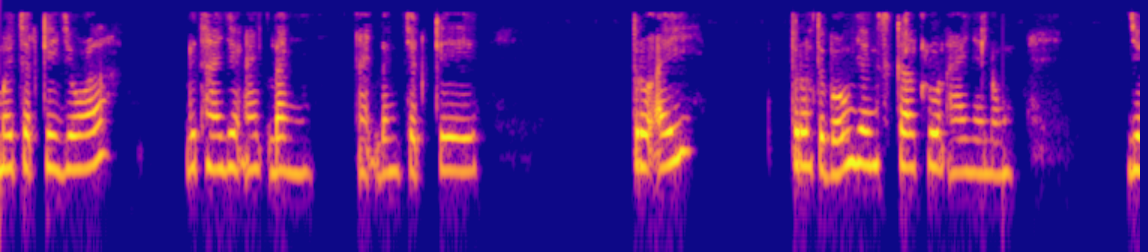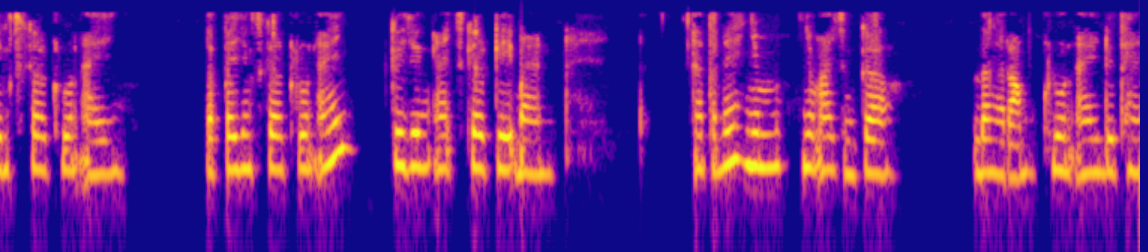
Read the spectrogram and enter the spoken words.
មើលចិត្តគេយល់ដូចថាយើងអាចដឹង អាចដឹងចិត្តគេព្រោះអីព្រោះដំបងយើងស្គាល់ខ្លួនឯងហើយនោះយើងស្គាល់ខ្លួនឯងដល់ពេលយើងស្គាល់ខ្លួនឯងគឺយើងអាចស្គាល់គេបានអាតនេះខ្ញុំខ្ញុំអាចសង្កល់ដឹងអារម្មណ៍ខ្លួនឯងដូចថា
